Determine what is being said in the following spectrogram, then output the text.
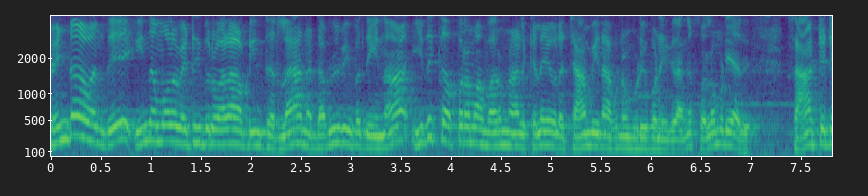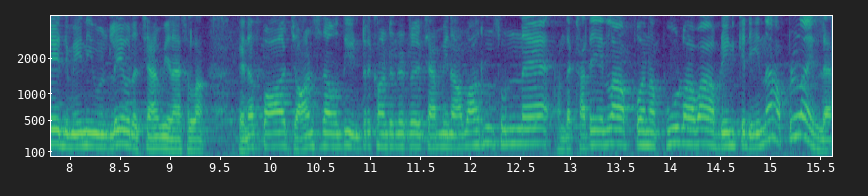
பெண்டா வந்து இந்த மூலம் வெற்றி பெறுவாரா அப்படின்னு தெரில ஆனால் டபிள்யூபி பார்த்தீங்கன்னா இதுக்கப்புறமா வரும் நாளுக்கெல்லாம் இவரை சாம்பியன் ஆகணும்னு முடிவு பண்ணியிருக்காங்க. சொல்ல முடியாது. சாட்டர்டே மெயின் ஈவெண்ட்லேயே இவரை சாம்பியன் ஆகலாம். என்னப்பா ஜான்சனா வந்து இன்டர் கான்டினென்டல் சாம்பியன் ஆவார்னு சொன்னேன் அந்த கதையெல்லாம் அப்போ நான் பூலாவா அப்படின்னு கேட்டிங்கன்னா அப்படிலாம் இல்லை.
